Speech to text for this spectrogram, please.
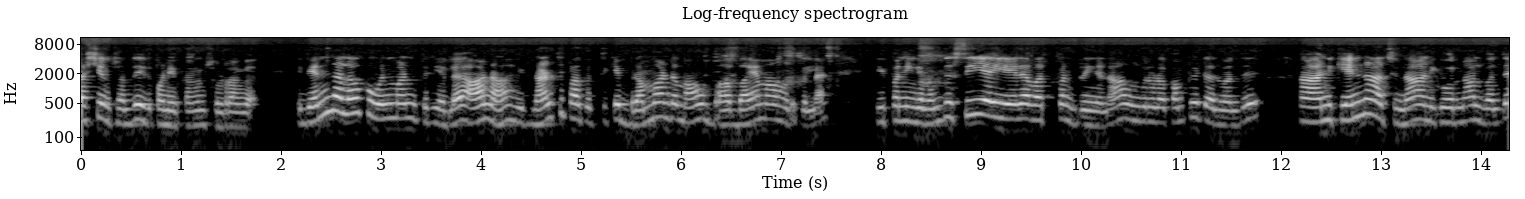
ரஷ்யன்ஸ் வந்து இது பண்ணியிருக்காங்கன்னு சொல்கிறாங்க இது எந்த அளவுக்கு உண்மைன்னு தெரியல. ஆனா இது நினைச்சு பார்க்கறதுக்கே பிரம்மாண்டமாவும் பயமாவும் இருக்குல்ல. இப்ப நீங்க வந்து சிஐஏல ஒர்க் பண்றீங்கன்னா உங்களோட கம்ப்யூட்டர் வந்து அன்னைக்கு என்ன ஆச்சுன்னா அன்னைக்கு ஒரு நாள் வந்து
